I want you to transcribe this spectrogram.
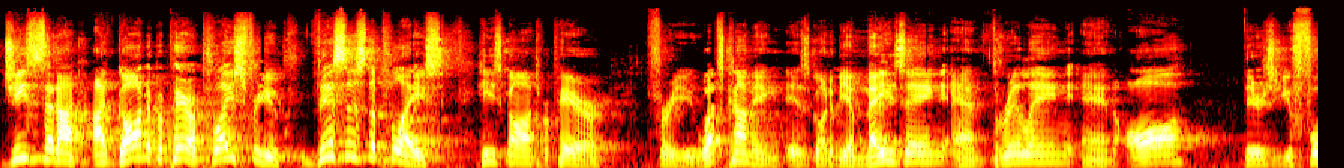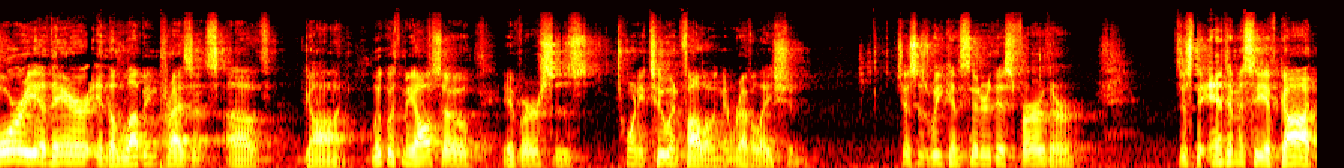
Jesus said, I, I've gone to prepare a place for you. This is the place He's gone to prepare for you. What's coming is going to be amazing and thrilling and awe. There's euphoria there in the loving presence of God. Look with me also at verses 22 and following in Revelation. Just as we consider this further, just the intimacy of God.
